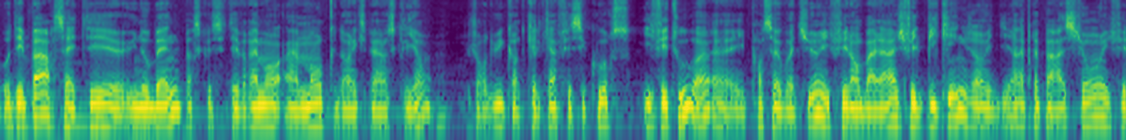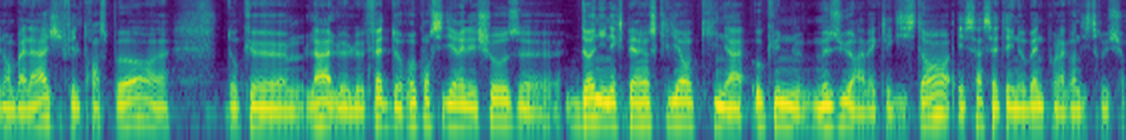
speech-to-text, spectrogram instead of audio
Au départ, ça a été euh, une aubaine parce que c'était vraiment un manque dans l'expérience client. Aujourd'hui, quand quelqu'un fait ses courses, il fait tout. Hein. Il prend sa voiture, il fait l'emballage, il fait le picking, j'ai envie de dire, la préparation, il fait l'emballage, il fait le transport. Euh. Donc euh, là, le, fait de reconsidérer les choses euh, donne une expérience client qui n'a aucune mesure avec l'existant. Et ça, ça a été une aubaine pour la grande distribution.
